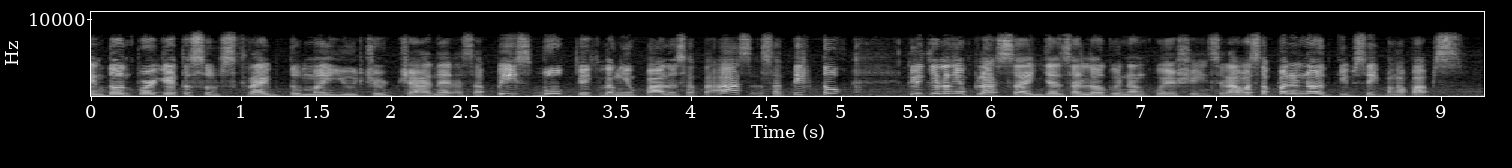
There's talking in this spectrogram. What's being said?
and don't forget to subscribe to my YouTube channel. Sa Facebook, click lang yung follow sa taas. Sa TikTok, click lang yung plus sign dyan sa logo ng Kuya Shane. Salamat sa panonood. Keep safe mga paps.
